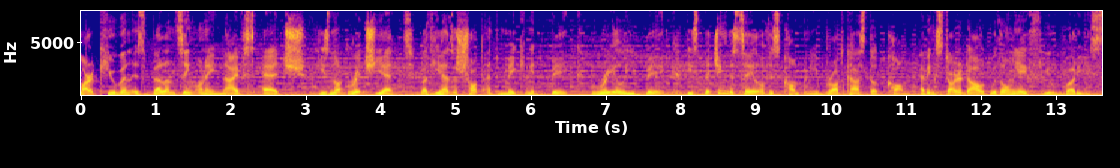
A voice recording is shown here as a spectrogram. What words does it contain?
Mark Cuban is balancing on a knife's edge. He's not rich yet, but he has a shot at making it big, really big. He's pitching the sale of his company, Broadcast.com. Having started out with only a few buddies,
